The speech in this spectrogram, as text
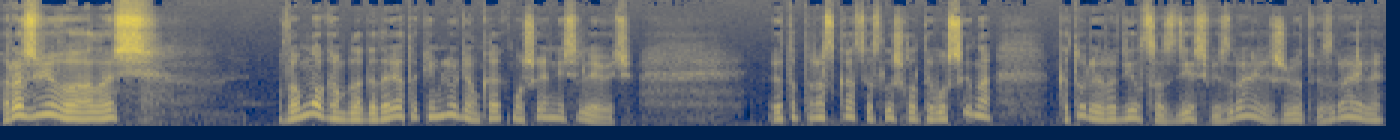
развивалась, во многом благодаря таким людям, как Муше Неселевич. Этот рассказ я слышал от его сына, который родился здесь, в Израиле, живет в Израиле.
